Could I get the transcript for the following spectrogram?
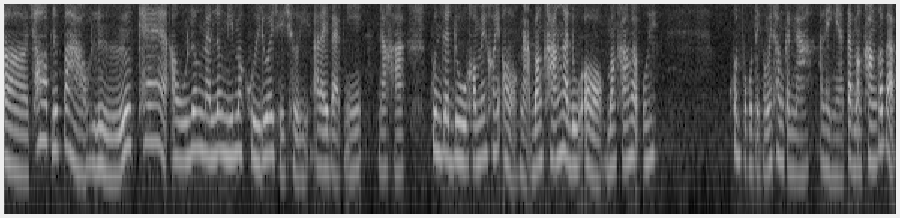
ออชอบหรือเปล่าหรือแค่เอาเรื่องนั้นเรื่องนี้มาคุยด้วยเฉยๆ อะไรแบบนี้นะคะ คุณจะดูเขาไม่ค่อยออกนะบางครั้งอะดูออกบางครั้งแบบอุ้ย คนปกติเขาไม่ทำกันนะ อะไรเงี้ยแต่บางครั้งก็แบบ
